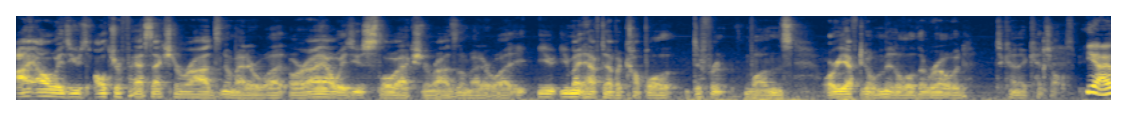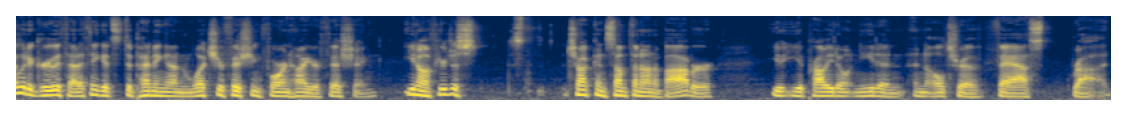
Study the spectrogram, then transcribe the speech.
I always use ultra fast action rods no matter what, or I always use slow action rods no matter what. You, you might have to have a couple different ones, or you have to go middle of the road to kind of catch all speed. Yeah, I would agree with that. I think it's depending on what you're fishing for and how you're fishing. You know, if you're just chucking something on a bobber, you, you probably don't need an, an ultra fast rod.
